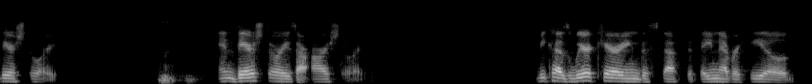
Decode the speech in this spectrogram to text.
their stories. Mm-hmm. And their stories are our stories. Because we're carrying the stuff that they never healed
